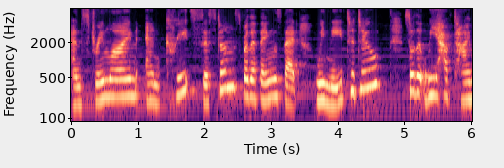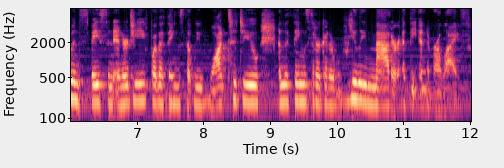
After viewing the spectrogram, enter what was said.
and streamline and create systems for the things that we need to do so that we have time and space and energy for the things that we want to do and the things that are going to really matter at the end of our life.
